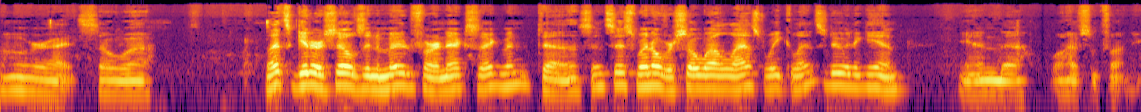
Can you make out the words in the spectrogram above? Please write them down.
All right. So uh let's get ourselves in the mood for our next segment. Uh since this went over so well last week, let's do it again and uh we'll have some fun here.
